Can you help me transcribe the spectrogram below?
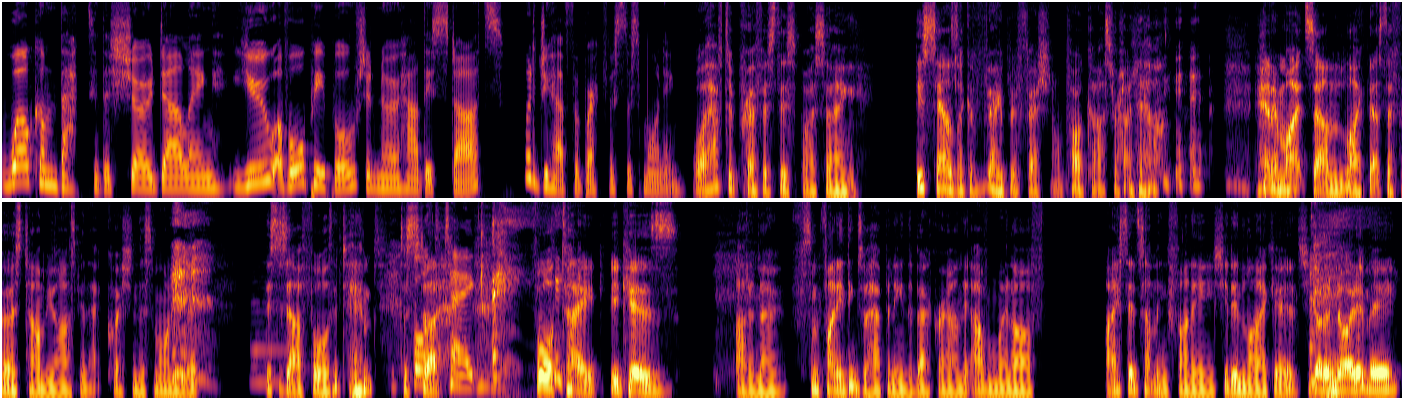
Welcome back to the show, darling. You, of all people, should know how this starts. What did you have for breakfast this morning? Well, I have to preface this by saying this sounds like a very professional podcast right now. and it might sound like that's the first time you asked me that question this morning, but this is our fourth attempt to Fourth start. take. fourth take because I don't know, some funny things were happening in the background. The oven went off. I said something funny. She didn't like it. She got annoyed at me.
